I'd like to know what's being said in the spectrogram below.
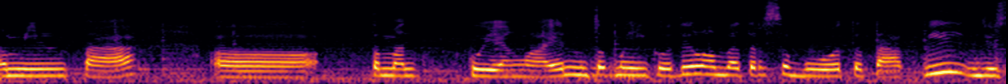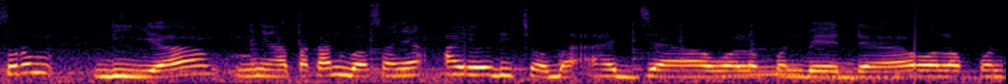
meminta uh, temanku yang lain untuk mengikuti lomba tersebut. Tetapi justru dia menyatakan bahwasanya ayo dicoba aja walaupun beda walaupun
